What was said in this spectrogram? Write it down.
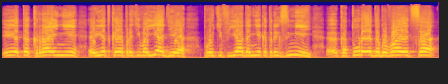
«Это крайне редкое противоядие против яда некоторых змей, э, которое добывается...»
